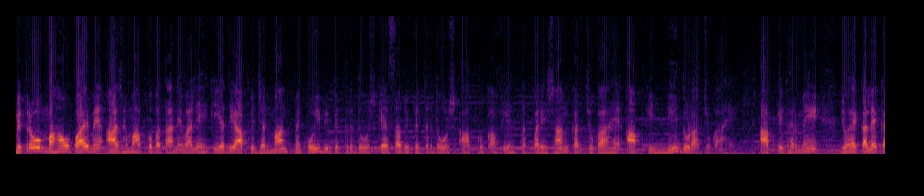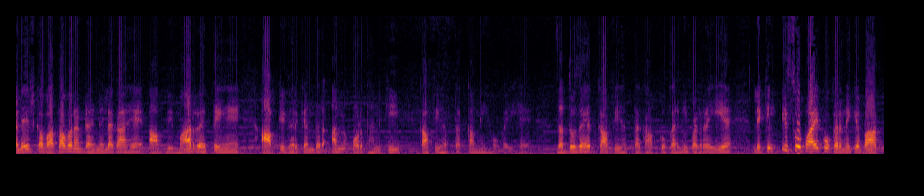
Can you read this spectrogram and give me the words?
मित्रों महा उपाय में आज हम आपको बताने वाले हैं कि यदि आपके जन्मांक में कोई भी पितृदोष, कैसा भी पितृदोष आपको काफ़ी हद तक परेशान कर चुका है, आपकी नींद उड़ा चुका है, आपके घर में जो है कले कलेश का वातावरण रहने लगा है, आप बीमार रहते हैं, आपके घर के अंदर अन्न और धन की काफ़ी हद तक कमी हो गई है। जद्दोजहद काफ़ी हद तक आपको करनी पड़ रही है, लेकिन इस उपाय को करने के बाद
